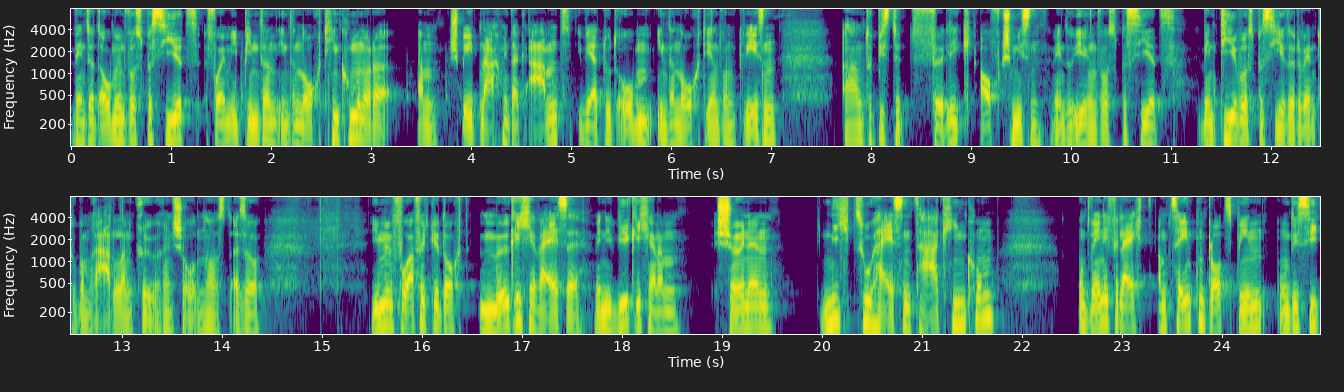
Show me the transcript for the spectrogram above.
wenn dort oben irgendwas passiert, vor allem ich bin dann in der Nacht hinkommen oder am Spätnachmittag, Abend, ich wäre dort oben in der Nacht irgendwann gewesen, ähm, du bist dort völlig aufgeschmissen, wenn du irgendwas passiert, wenn dir was passiert oder wenn du beim Radl einen gröberen Schaden hast. Also ich habe im Vorfeld gedacht, möglicherweise, wenn ich wirklich an einem schönen, nicht zu heißen Tag hinkomme. Und wenn ich vielleicht am zehnten Platz bin und ich sehe,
